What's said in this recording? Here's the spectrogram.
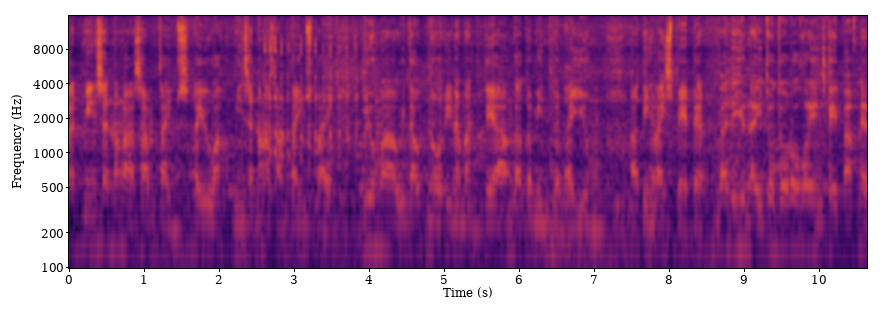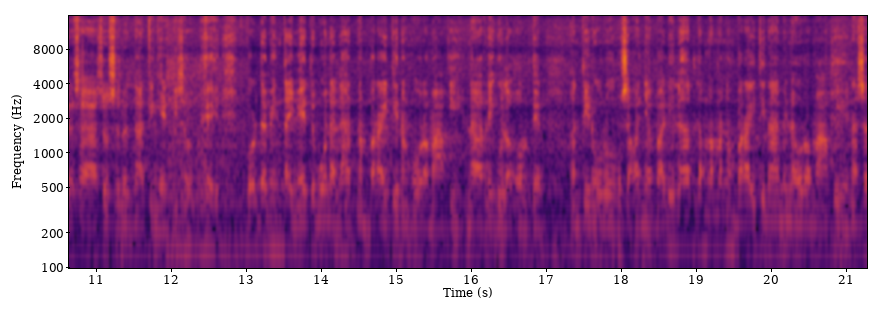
at minsan na nga sometimes ay wah, minsan na nga sometimes pa eh yung uh, without nori naman kaya ang gagawin doon ay yung ating rice pepper bali yun na ituturo ko rin kay partner sa susunod nating episode for the meantime ito muna lahat ng variety ng uramaki na regular order ang tinuro ko sa kanya bali lahat lang naman ng variety namin na uramaki eh. nasa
